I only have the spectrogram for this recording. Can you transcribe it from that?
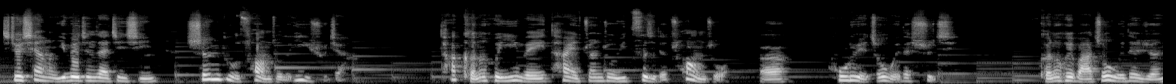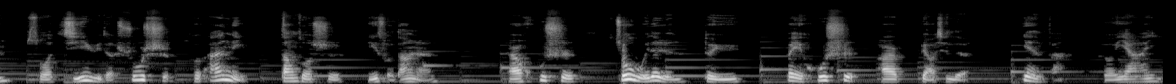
就像一位正在进行深度创作的艺术家，他可能会因为太专注于自己的创作而忽略周围的事情，可能会把周围的人所给予的舒适和安宁当作是理所当然，而忽视周围的人对于被忽视而表现的厌烦。和压抑、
